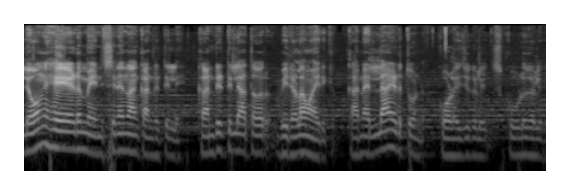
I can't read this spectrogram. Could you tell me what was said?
Long haired മെൻസിനെ നാം കണ്ടിട്ടില്ലേ? കണ്ടിട്ടില്ലാത്തവർ വിരളമായിരിക്കും. കാരണം എല്ലായിടത്തും ഉണ്ട് കോളേജുകളിൽ സ്കൂളുകളിൽ.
